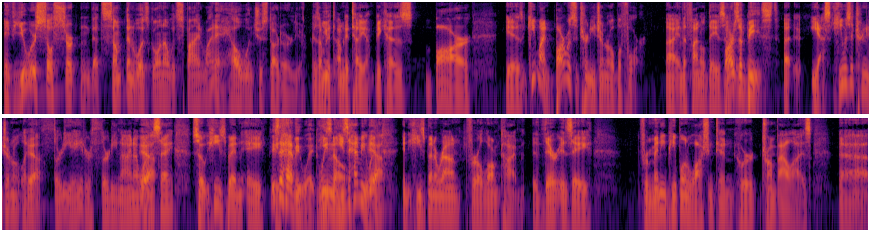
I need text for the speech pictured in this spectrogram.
if you were so certain that something was going on with spine, why the hell wouldn't you start earlier? because I'm going to tell you because Barr is keep in mind Barr was Attorney General before uh, in the final days. Barr's of, a beast. uh, yes, he was Attorney General like Yeah. 38 or 39, I want Yeah. to say. So he's been a He's a heavyweight. We he's, know. he's a heavyweight, Yeah. and he's been around for a long time. There is a for many people in Washington who are Trump allies, uh,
